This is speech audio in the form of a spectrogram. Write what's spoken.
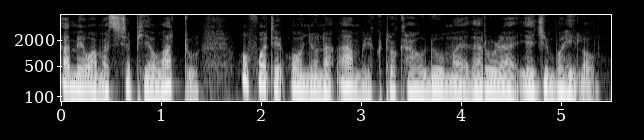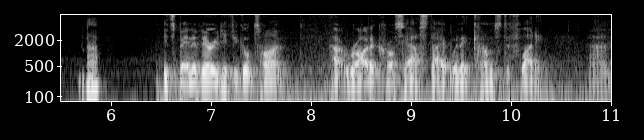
Amewahamasisha pia watu wafuate onyo na amri kutoka huduma ya dharura ya jimbo hilo na It's been a very difficult time uh, right across our state when it comes to flooding. Um,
